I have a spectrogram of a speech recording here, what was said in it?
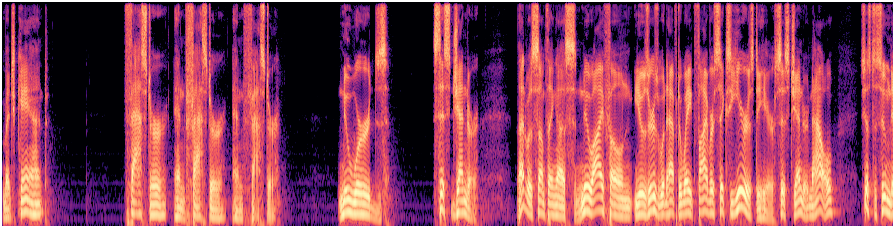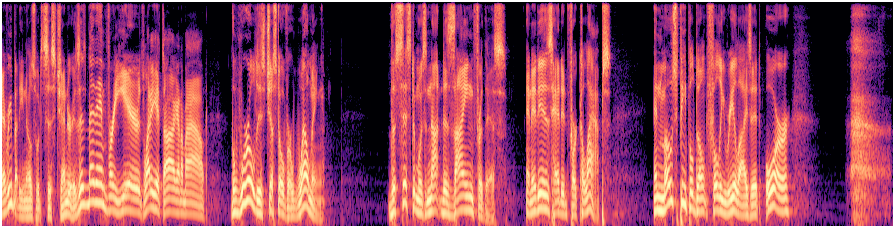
But you can't faster and faster and faster. New words, cisgender. That was something us new iPhone users would have to wait five or six years to hear. Cisgender. Now, it's just assumed everybody knows what cisgender is. It's been in for years. What are you talking about? The world is just overwhelming. The system was not designed for this, and it is headed for collapse. And most people don't fully realize it or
